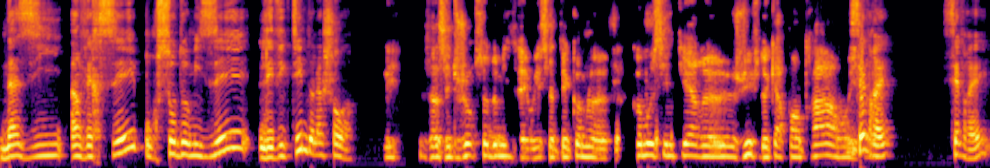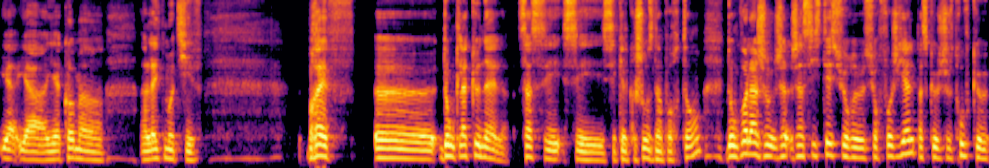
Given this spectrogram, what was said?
nazi inversé pour sodomiser les victimes de la Shoah. Oui. Ça, c'est toujours sodomisé, oui. C'était comme, comme au cimetière juif de Carpentras. C'est vrai. C'est vrai, il y a, comme un, un leitmotiv. Bref, euh, donc la quenelle, ça c'est c'est quelque chose d'important. Donc voilà, j'insistais sur sur Fogiel parce que je trouve que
